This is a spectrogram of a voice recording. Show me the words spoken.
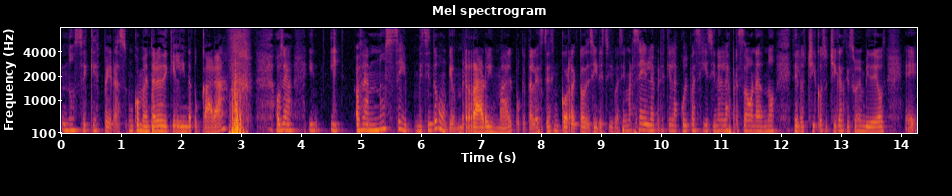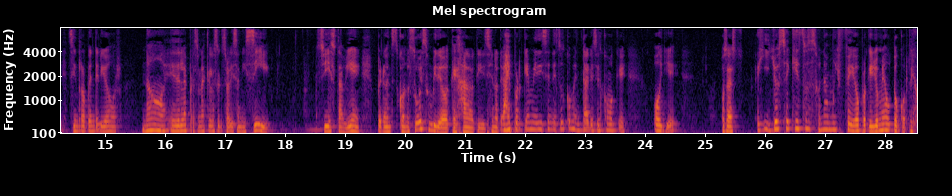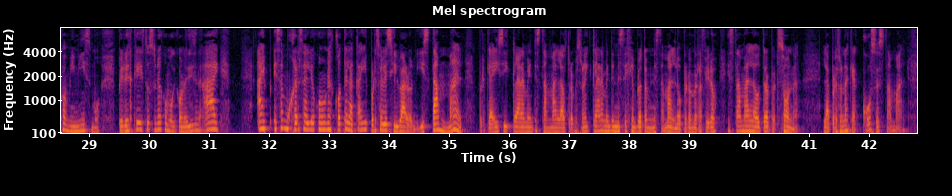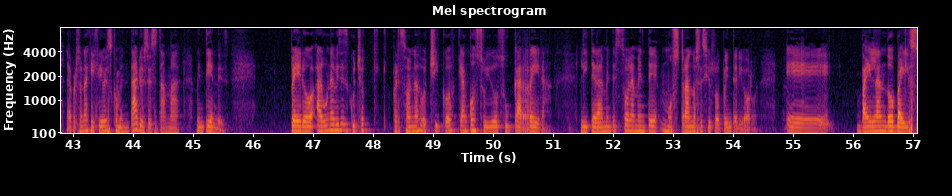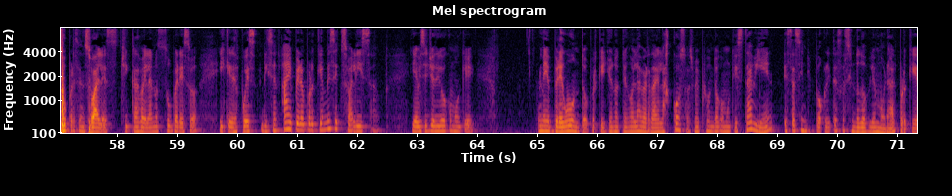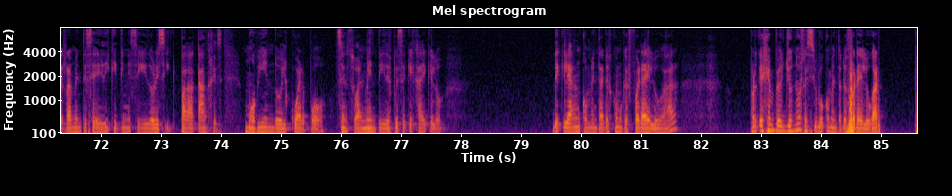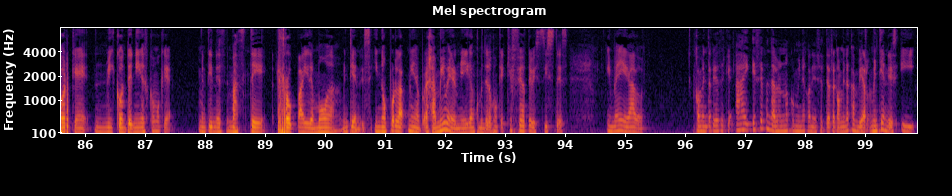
no sé qué esperas. Un comentario de qué linda tu cara. o sea, y, y, o sea, no sé, me siento como que raro y mal, porque tal vez estés incorrecto decir esto y decir Marcela, pero es que la culpa sigue siendo de las personas, no de los chicos o chicas que suben videos eh, sin ropa interior. No, es de las personas que lo sexualizan y sí. Sí, está bien, pero cuando subes un video quejándote y diciéndote, ay, ¿por qué me dicen estos comentarios? Es como que, oye, o sea, y yo sé que esto se suena muy feo porque yo me autocorrijo a mí mismo, pero es que esto suena como que cuando dicen, ay, ay, esa mujer salió con un escote en la calle y por eso le silbaron. Y está mal, porque ahí sí claramente está mal la otra persona. Y claramente en este ejemplo también está mal, ¿no? Pero me refiero, está mal la otra persona. La persona que acosa está mal. La persona que escribe esos comentarios está mal, ¿me entiendes? Pero algunas veces escucho personas o chicos que han construido su carrera literalmente solamente mostrándose sin ropa interior. Eh, bailando bailes súper sensuales, chicas bailando súper eso, y que después dicen, ay, pero ¿por qué me sexualizan? Y a veces yo digo como que me pregunto, porque yo no tengo la verdad de las cosas, me pregunto como que está bien, está siendo hipócrita, está haciendo doble moral, porque realmente se dedica y tiene seguidores y paga canjes moviendo el cuerpo sensualmente y después se queja de que lo de que le hagan comentarios como que fuera de lugar. Por ejemplo, yo no recibo comentarios fuera de lugar porque mi contenido es como que, ¿me entiendes? Más de ropa y de moda, ¿me entiendes? Y no por la... Mira, a mí me, llegan comentarios como que, qué feo te vestiste. Y me ha llegado comentarios de que, ay, ese pantalón no combina con ese, te recomiendo cambiarlo, ¿me entiendes? Y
